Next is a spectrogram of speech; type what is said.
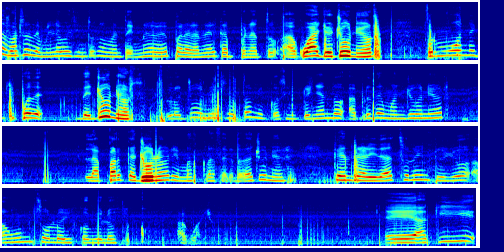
de marzo de 1999, para ganar el campeonato Aguayo Junior, formó un equipo de, de juniors, los juniors atómicos, incluyendo a Blue Demon Junior, la Parca Junior y Máscara Sagrada Junior, que en realidad solo incluyó a un solo hijo biológico, Aguayo. Eh, aquí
